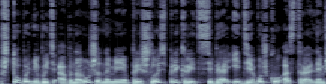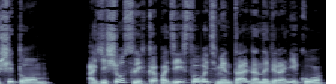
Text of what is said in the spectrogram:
Чтобы не быть обнаруженными, пришлось прикрыть себя и девушку астральным щитом. А еще слегка подействовать ментально на Веронику,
